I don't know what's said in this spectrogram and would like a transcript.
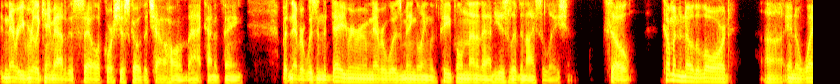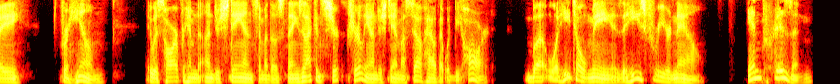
never even really came out of his cell. Of course, just go to the chow hall and back kind of thing, but never was in the day room, never was mingling with people, none of that. He just lived in isolation. So coming to know the Lord uh, in a way for him, it was hard for him to understand some of those things. And I can sur- surely understand myself how that would be hard. But what he told me is that he's freer now in prison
